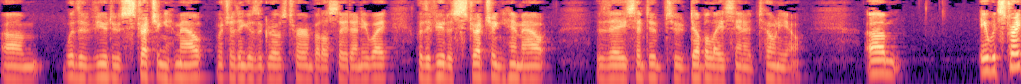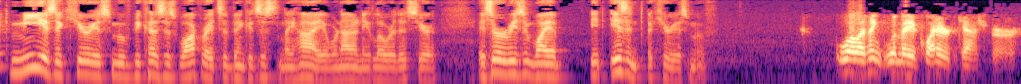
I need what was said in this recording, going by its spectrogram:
um, with a view to stretching him out, which I think is a gross term, but I'll say it anyway. With a view to stretching him out, they sent him to Double A San Antonio. Um, it would strike me as a curious move because his walk rates have been consistently high and we're not any lower this year. Is there a reason why it, it isn't a curious move? Well, I think when they acquired Cashner,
